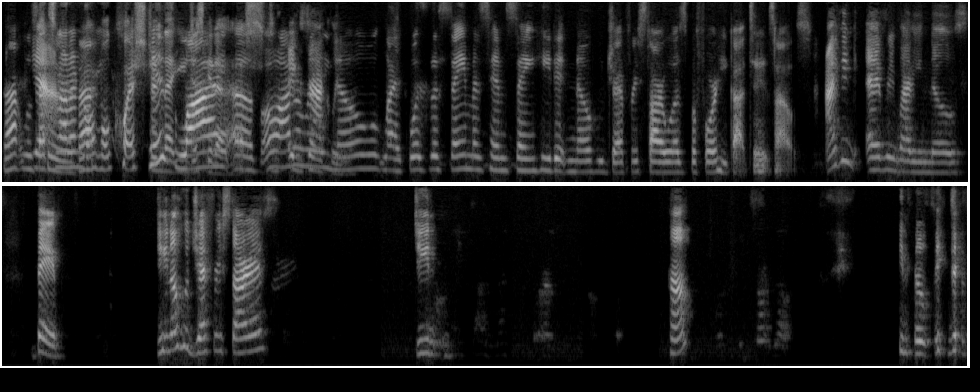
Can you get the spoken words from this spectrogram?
That was yeah. that's not a normal question His that you just get asked. Of, oh, I don't exactly. really know. Like was the same as him saying he didn't know who Jeffree Star was before he got to his house. I think everybody knows, babe. Do you know who Jeffree Star is? Do you? Huh? He knows he does.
